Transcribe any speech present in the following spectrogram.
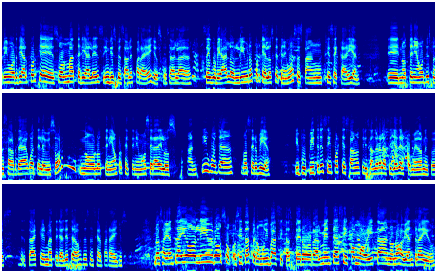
Primordial porque son materiales indispensables para ellos, o sea, la seguridad de los libros porque ya los que tenemos están que se caían. Eh, no teníamos dispensador de agua, televisor, no lo teníamos porque teníamos era de los antiguos, ya no servía. Y pupitres sí, porque estaban utilizando la silla del comedor, entonces estaba que el material de trabajo es esencial para ellos. Nos habían traído libros o cositas, pero muy básicas, pero realmente así como ahorita no nos habían traído.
